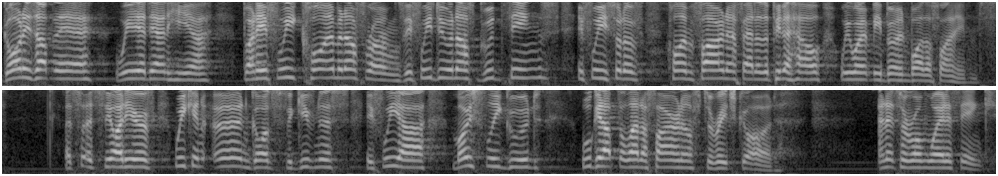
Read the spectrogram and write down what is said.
God is up there, we are down here, but if we climb enough rungs, if we do enough good things, if we sort of climb far enough out of the pit of hell, we won't be burned by the flames. It's, it's the idea of we can earn God's forgiveness. If we are mostly good, we'll get up the ladder far enough to reach God. And it's a wrong way to think.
